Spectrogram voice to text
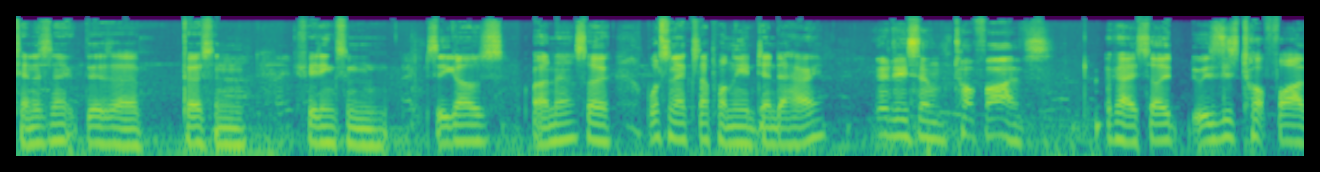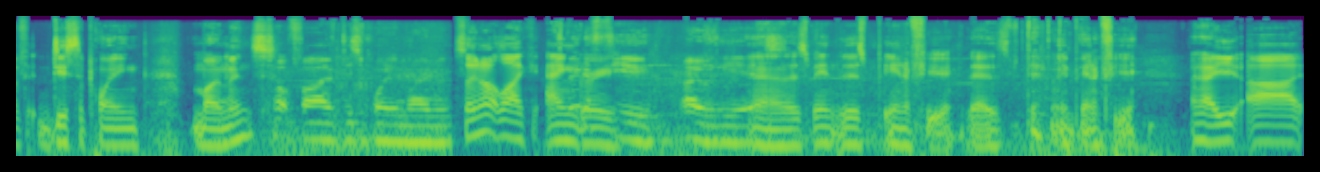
tennis net. There's a person feeding some seagulls right now. So what's next up on the agenda, Harry? We're gonna do some top fives. Okay, so is this top five disappointing moments? Top five disappointing moments. So not like angry. Been a few over the years. Yeah, there's been there's been a few. There's definitely been a few. Okay, uh,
